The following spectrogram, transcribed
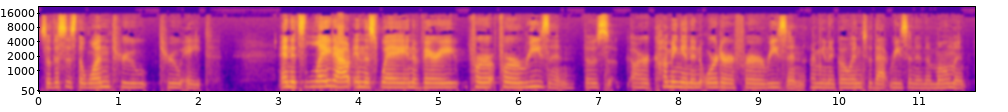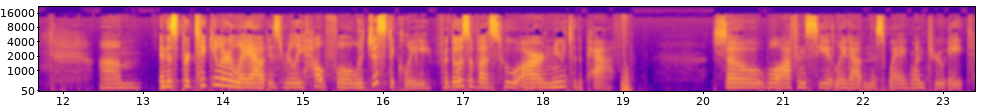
So this is the one through through eight. And it's laid out in this way in a very, for, for a reason. Those are coming in an order for a reason. I'm going to go into that reason in a moment. Um, and this particular layout is really helpful logistically for those of us who are new to the path. So we'll often see it laid out in this way, 1 through 8.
